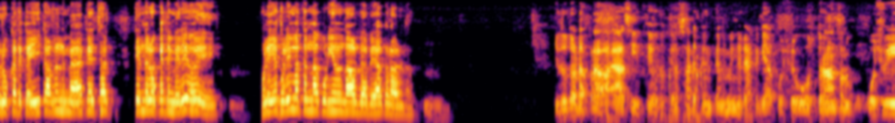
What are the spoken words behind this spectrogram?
ਰੋਕਾ ਤੇ ਕਈ ਕਰ ਦਿੰਦੇ। ਮੈਂ ਕਿ ਇੱਥੇ ਤਿੰਨ ਰੋਕੇ ਤੇ ਮੇਰੇ ਹੋਏ ਸੀ। ਹੁਣ ਇਹ ਥੋੜੀ ਮੈਂ ਤਿੰਨਾਂ ਕੁੜੀਆਂ ਨਾਲ ਵਿਆਹ- ਕਰਾ ਲੈਣਾ ਜਦੋਂ ਤੁਹਾਡਾ ਭਰਾ ਆਇਆ ਸੀ ਇੱਥੇ ਉਦੋਂ ਤੇ ਸਾਢੇ ਤਿੰਨ ਤਿੰਨ ਮਹੀਨੇ ਰਹਿ ਕੇ ਗਿਆ ਕੁਝ ਉਸ ਦੌਰਾਨ ਤੁਹਾਨੂੰ ਕੁਝ ਵੀ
